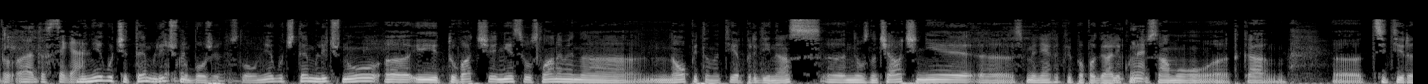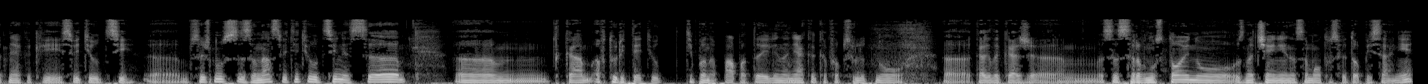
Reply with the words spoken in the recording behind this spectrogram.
до, до сега. Но ние го четем лично, Божието Слово. Ние го четем лично а, и това, че ние се осланяме на, на опита на тия преди нас, а, не означава, че ние а, сме някакви папагали, които не. само а, така цитират някакви свети отци. Всъщност за нас светите отци не са така, авторитети от типа на папата или на някакъв абсолютно, как да кажа, с равностойно значение на самото светописание.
